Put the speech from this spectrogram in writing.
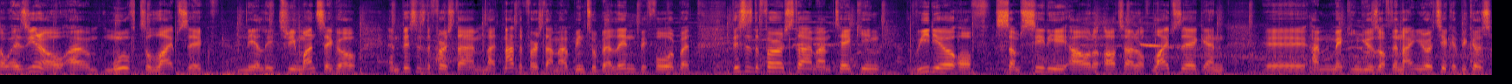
So as you know, I moved to Leipzig nearly three months ago, and this is the first time, like not the first time, I've been to Berlin before, but this is the first time I'm taking video of some city out, outside of Leipzig, and uh, I'm making use of the 9 euro ticket because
